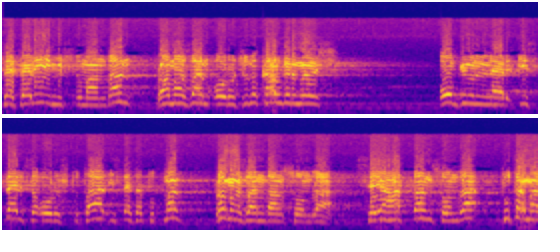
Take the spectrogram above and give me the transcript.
seferi Müslümandan Ramazan orucunu kaldırmış. O günler isterse oruç tutar, isterse tutmaz, Ramazandan sonra seyahattan sonra tutamadığı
